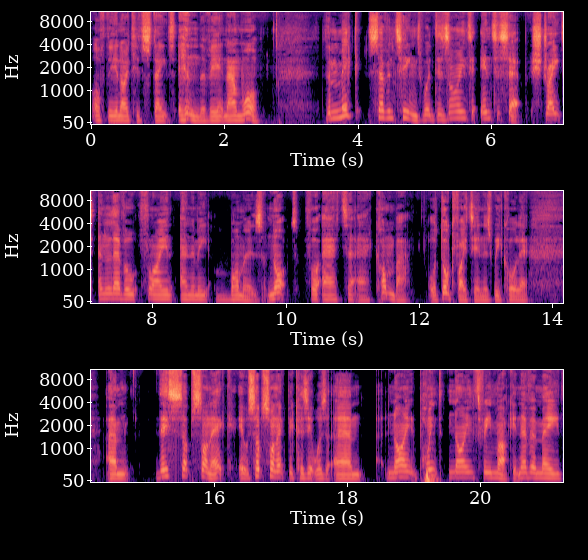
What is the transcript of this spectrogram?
of the United States in the Vietnam War. The MiG-17s were designed to intercept straight and level flying enemy bombers, not for air-to-air -air combat, or dogfighting as we call it. Um, this subsonic, it was subsonic because it was um, 9.93 Mach. It never made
